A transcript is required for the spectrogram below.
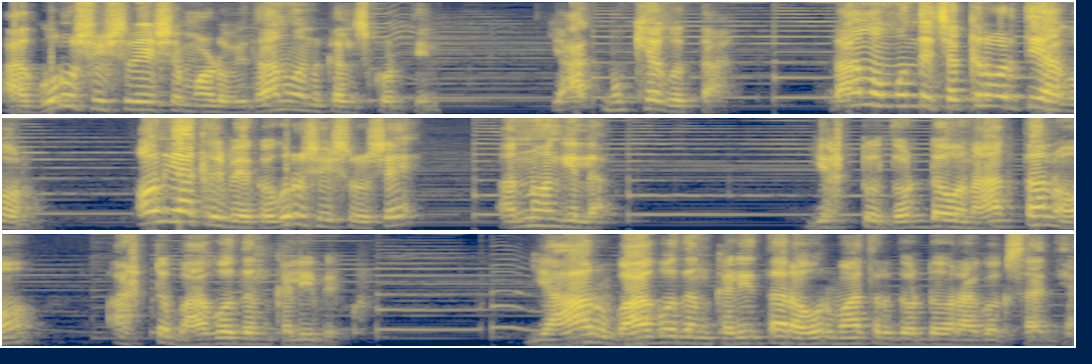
ಆ ಗುರು ಶುಶ್ರೂಷೆ ಮಾಡೋ ವಿಧಾನವನ್ನು ಕಲಿಸ್ಕೊಡ್ತೀನಿ. ಯಾಕೆ ಮುಖ್ಯ ಗೊತ್ತಾ? ರಾಮ ಮುಂದೆ ಚಕ್ರವರ್ತಿ ಆಗೋನು. ಅವ್ನಿಗೆ ಯಾಕ್ರಿಬೇಕು ಗುರು ಶುಶ್ರೂಷೆ? ಅನ್ನೋ ಹಂಗಿಲ್ಲ ಎಷ್ಟು ದೊಡ್ಡವನಾಗ್ತಾನೋ ಅಷ್ಟು ಬಾಗೋದನ್ನು ಕಲಿಬೇಕು. ಯಾರು ಬಾಗೋದನ್ನು ಕಲಿತಾರೋ ಅವ್ರು ಮಾತ್ರ ದೊಡ್ಡವರಾಗೋಕೆ ಸಾಧ್ಯ.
